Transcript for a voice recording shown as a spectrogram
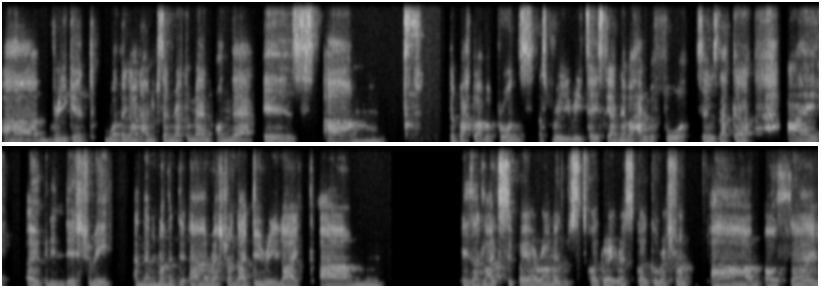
Um, really good. One thing I'd 100% recommend on there is um, the baklava prawns. That's really, really tasty. I'd never had it before. So it was like a eye opening dish for me. And then another uh, restaurant I do really like um, is I'd like Supa Ya Ramen, which is quite a great, quite a cool restaurant. Um, also,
